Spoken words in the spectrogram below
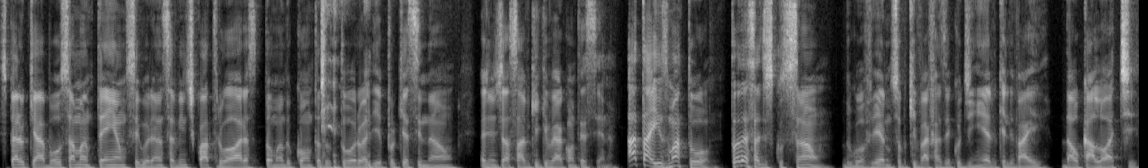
espero que a bolsa mantenha um segurança 24 horas tomando conta do touro ali, porque senão a gente já sabe o que, que vai acontecer, né? A Thaís matou toda essa discussão do governo sobre o que vai fazer com o dinheiro, que ele vai dar o calote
